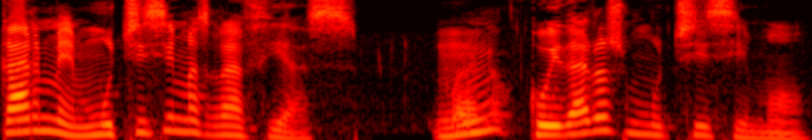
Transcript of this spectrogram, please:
Carmen, muchísimas gracias. ¿Mm? Cuidaros muchísimo.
